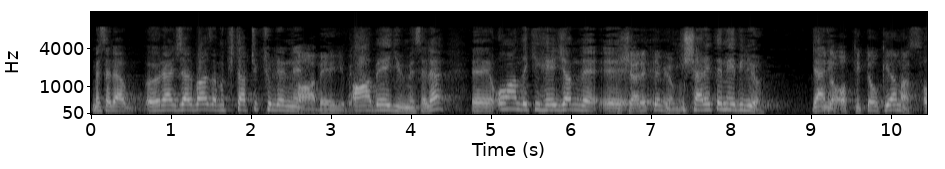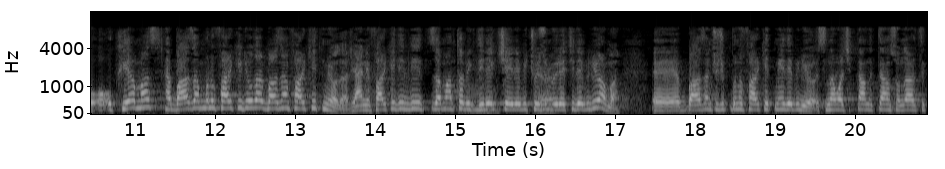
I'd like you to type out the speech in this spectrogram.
Mesela öğrenciler bazen bu kitapçık türlerini A, B gibi. A, B gibi mesela e, o andaki heyecan ve e, İşaretlemiyor mu? işaretlemeyebiliyor. Yani da optikte okuyamaz. o, o okuyamaz. Ha, bazen bunu fark ediyorlar, bazen fark etmiyorlar. Yani fark edildiği zaman tabii ki dilekçeyle bir çözüm üretilebiliyor ama e, bazen çocuk bunu fark etmeyebiliyor. Sınav açıklandıktan sonra artık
